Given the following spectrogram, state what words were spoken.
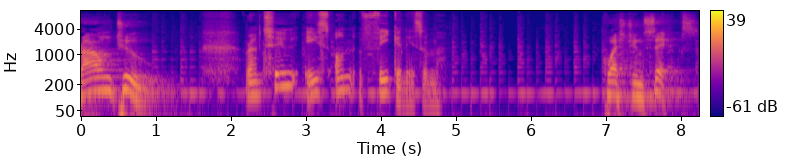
Round 2 Round two is on veganism. Question 6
